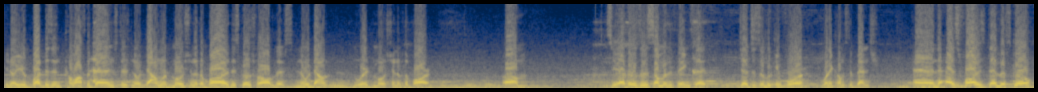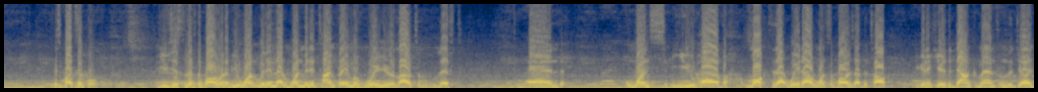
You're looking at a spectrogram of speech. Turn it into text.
you know, your butt doesn't come off the bench, there's no downward motion of the bar. This goes for all this, no downward motion of the bar. Um, so yeah, those are some of the things that judges are looking for when it comes to bench. And as far as deadlifts go, it's quite simple. You just lift the bar whenever you want within that one minute time frame of where you're allowed to lift. And once you have locked that weight out, once the bar is at the top, you're gonna hear the down command from the judge.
